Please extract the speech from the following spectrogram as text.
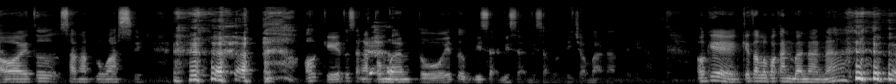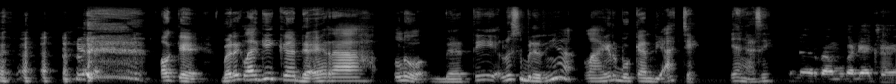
Oh itu sangat luas sih. Oke itu sangat membantu. Itu bisa bisa bisa lo dicoba nanti ya. Oke kita lupakan banana. Oke balik lagi ke daerah lu. Berarti lu sebenarnya lahir bukan di Aceh, ya nggak sih? bener bang bukan di Aceh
